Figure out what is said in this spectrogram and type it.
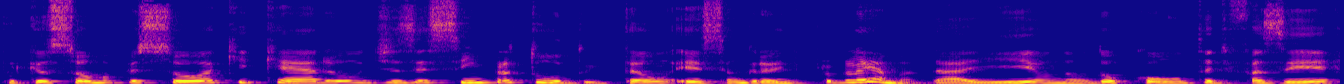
porque eu sou uma pessoa que quero dizer sim para tudo. Então, esse é um grande problema. Daí eu não dou conta de fazer,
